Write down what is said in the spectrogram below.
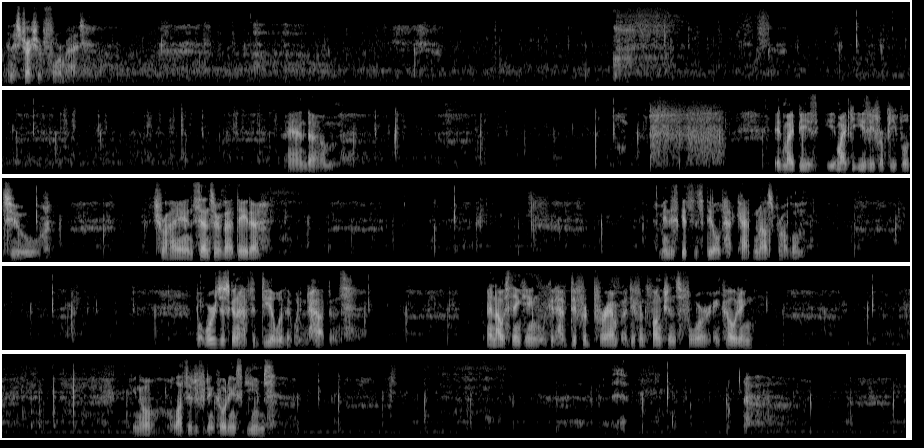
in a structured format. And um, it might be it might be easy for people to try and censor that data. I mean, this gets into the old cat and mouse problem. But we're just going to have to deal with it when it happens. And I was thinking we could have different param- different functions for encoding you know, lots of different encoding schemes.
